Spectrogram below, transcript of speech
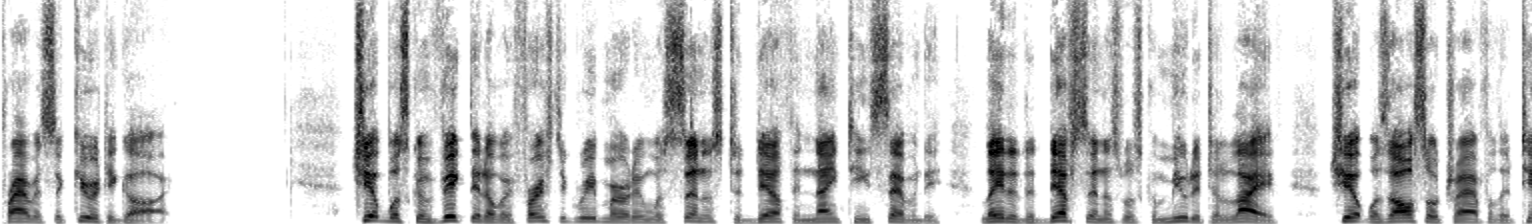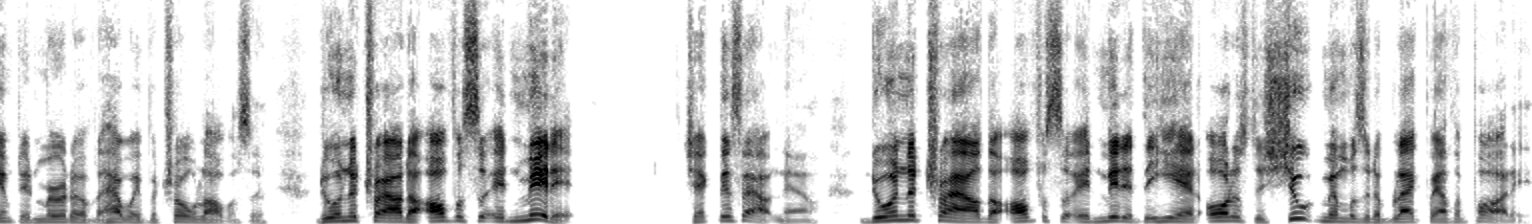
private security guard. Chip was convicted of a first degree murder and was sentenced to death in 1970. Later, the death sentence was commuted to life. Chip was also tried for the attempted murder of the highway patrol officer. During the trial, the officer admitted, check this out now. During the trial, the officer admitted that he had orders to shoot members of the Black Panther Party.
